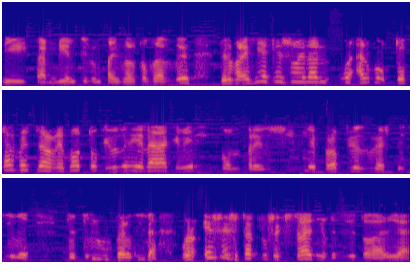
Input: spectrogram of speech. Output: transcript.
y también tiene un país vasco francés, pero parecía que eso era algo totalmente remoto, que no tenía nada que ver, incomprensible, propio de una especie de, tribu perdida. Bueno, ese estatus extraño que tiene todavía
